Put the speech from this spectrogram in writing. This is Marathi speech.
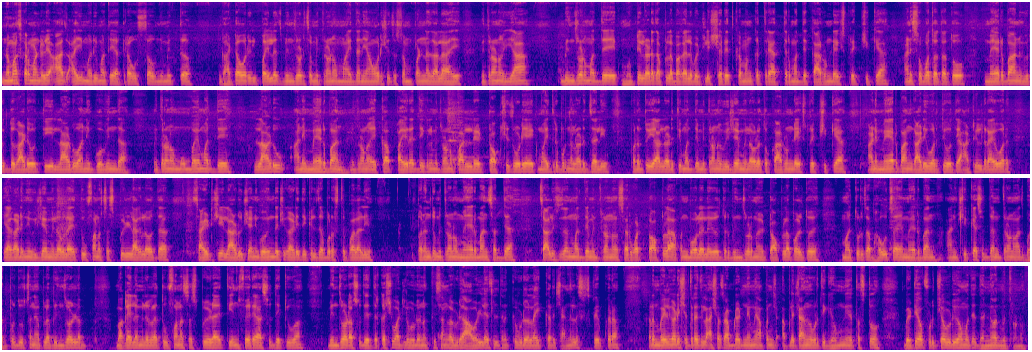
नमस्कार मंडळी आज आई मरिमाते यात्रा उत्सव निमित्त घाटावरील पहिलंच बिंजोडचं मित्रांनो मैदान यावर्षीचं संपन्न झालं आहे. मित्रांनो या बिंजोडमध्ये एक मोठी लढत आपल्याला बघायला भेटली. शर्यत क्रमांक त्र्याहत्तरमध्ये कारुंडा एक्सप्रेस चिक्या आणि सोबत होता तो मेहरबान विरुद्ध गाडी होती लाडू आणि गोविंदा. मित्रांनो मुंबईमध्ये लाडू आणि मेहरबान. मित्रांनो एका पायऱ्यात देखील मित्रांनो पाळले टॉपची जोडी आहे. एक मैत्रीपूर्ण लढत झाली. परंतु या लढतीमध्ये मित्रांनो विजय मिळवला. तो कारुंडे एक्सप्रेस चिक्या आणि मेहरबान गाडीवरती होते. आठील ड्रायव्हर या गाडीने विजय मिळवला आहे. तुफानाचा स्पीड लागला होता. साईडची लाडूची आणि गोविंदाची गाडी देखील जबरदस्त पळाली. परंतु मित्रांनो मेहरबान सध्या चालू सीझनमध्ये मित्रांनो सर्वात टॉपला आपण बोलायला गेलो तर बिंजोडमध्ये टॉपला पळतो आहे मथुरचा भाऊच आहे मेहरबान. आणि चिक्यासुद्धा मित्रांनो आज भरपूर दिवसांनी आपला बिंजोडला बघायला मिळाला. तुफानाचा स्पीड आहे. तीन फेरे असू दे किंवा बिंजोड असू दे. तर कशी वाटली व्हिडिओ नक्की सांगा. व्हिडिओ आवडले असेल तर नक्की व्हिडिओ लाईक करा. चॅनलला सबस्क्राईब करा. कारण बैलगाडी क्षेत्रातील अशाच अपडेट नेहमी आपण आपल्या चॅनलवरती घेऊन येत असतो. भेटूया पुढच्या व्हिडिओमध्ये धन्यवाद मित्रांनो.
